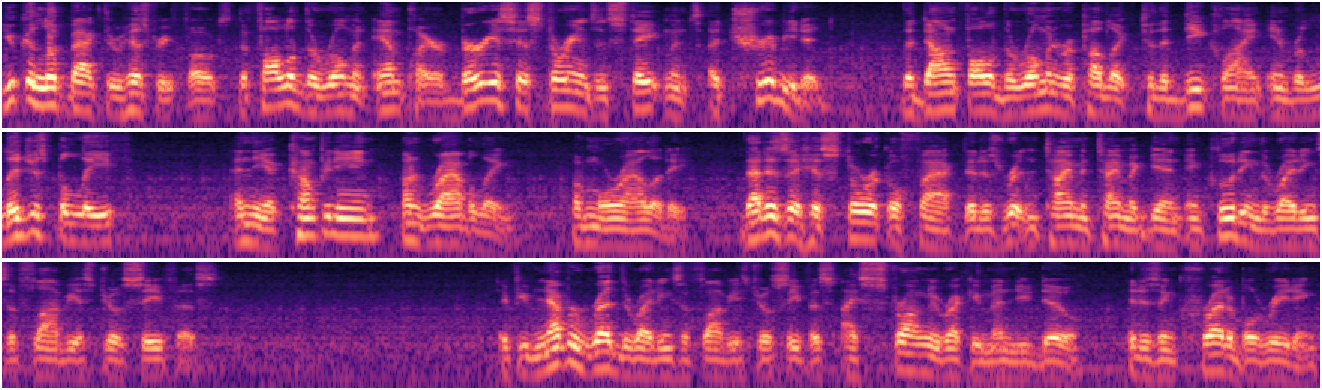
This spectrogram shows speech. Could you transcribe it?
You can look back through history, folks. The fall of the Roman Empire, various historians and statements attributed the downfall of the Roman Republic to the decline in religious belief and the accompanying unraveling of morality. That is a historical fact that is written time and time again, including the writings of Flavius Josephus. If you've never read the writings of Flavius Josephus, I strongly recommend you do. It is incredible reading.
